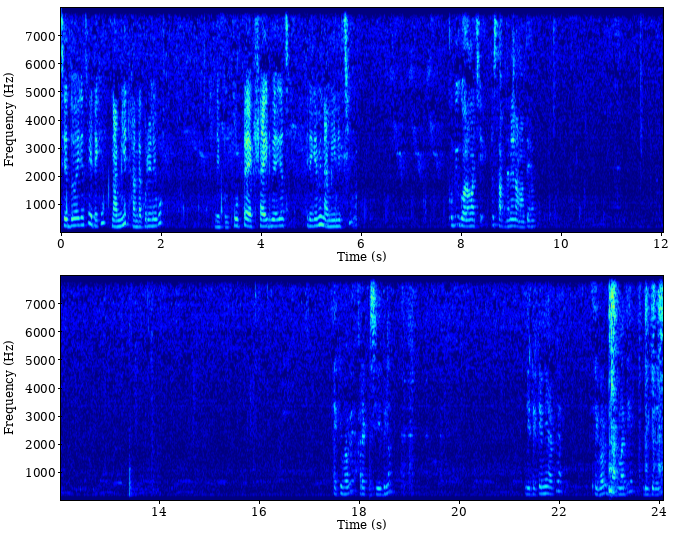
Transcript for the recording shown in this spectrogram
সেদ্ধ হয়ে গেছে। এটাকে নামিয়ে ঠান্ডা করে নেব। দেখুন, পুরটা এক সাইড হয়ে গেছে। এটাকে আমি নামিয়ে নিচ্ছি। খুবই গরম আছে, একটু সাবধানে নামাতে হবে। একইভাবে আরেকটা সিয়ে দিলাম। এটাকে আমি আগে এইভাবে ঢাকনা দিয়ে ঢেকে দেবো।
